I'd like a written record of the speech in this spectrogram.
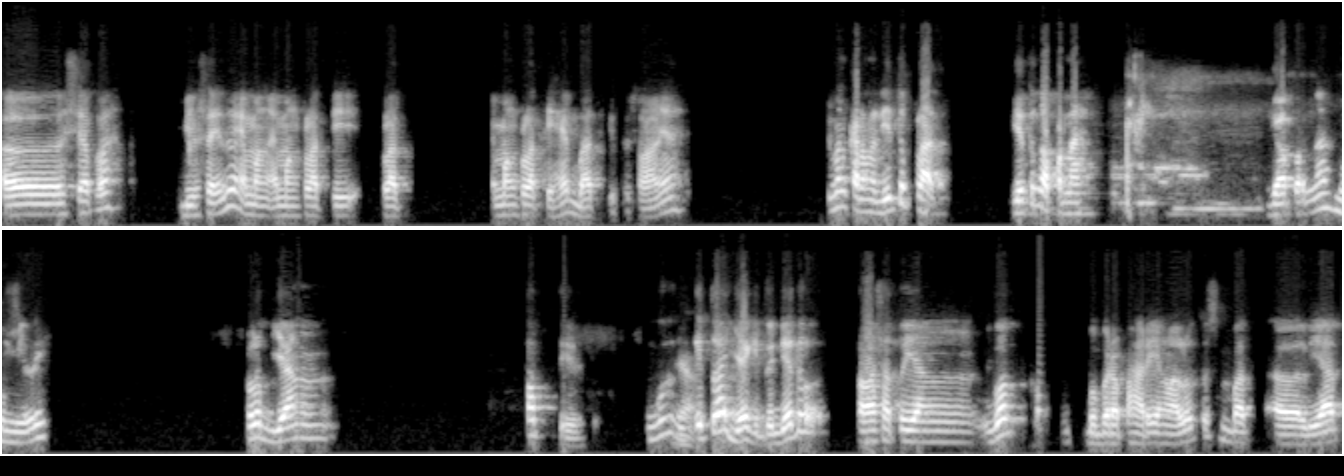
uh, siapa Bielsa itu emang emang pelatih pelat emang pelatih hebat gitu. Soalnya cuman karena dia tuh plat dia tuh nggak pernah nggak pernah memilih klub yang top gitu. Gue Ya. itu aja gitu. Dia tuh salah satu yang gue beberapa hari yang lalu tuh sempat eh, lihat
